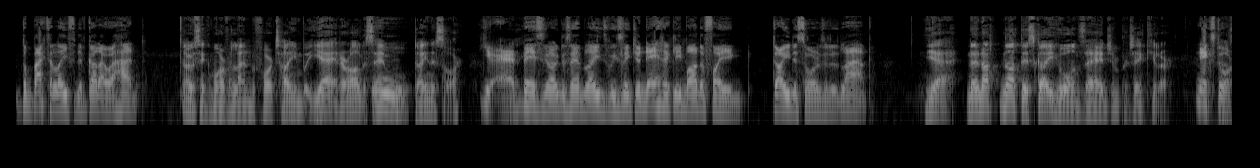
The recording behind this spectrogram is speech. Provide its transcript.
them back to life and they've got out of hand. I was thinking more of a land before time, but yeah, they're all the same Ooh. dinosaur. Yeah, basically along the same lines. But he's like genetically modifying dinosaurs in his lab. Yeah. No, not not this guy who owns the hedge in particular. Next door.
